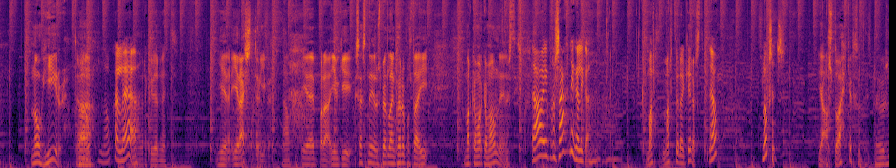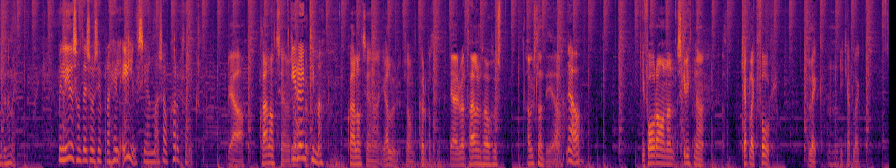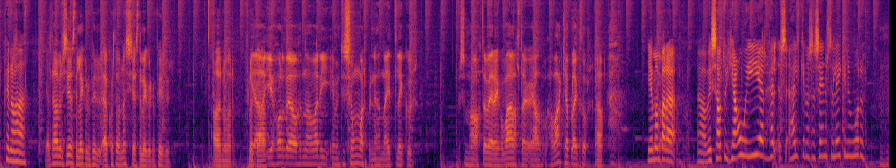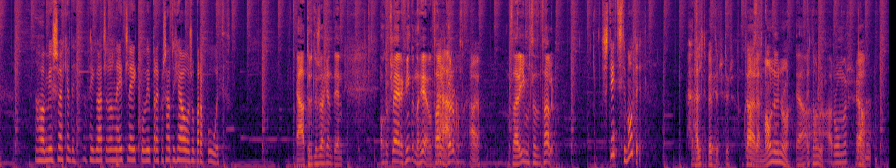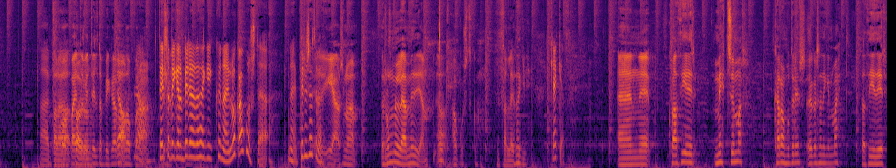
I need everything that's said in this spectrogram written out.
no here Já. Nákvæmlega Það verður ekki verið neitt. ég er, ég er æstur líka Já. ég er bara, ég hef ekki sest niður og spjallaði en körfubólta í marga, marga mánuði næstu, sko. Já, ég er búin að sakna ykkar líka Margt, margt verið að gerast. Já, loksins já, allt og ekkert svolítið, það hefur verið svolítið þannig Mér líður samt eins og þessi bara heil eilíð síðan maður sá korfbáltaleg sko. Já, Hvað er langt síðan Í raun tíma Hvað er langt síðan að í alvöru sáum körbáltaleg? já, erum við að tala um þú veist, á Íslandi já, Já, Ég fór á hann skrítna Keflæk Þór leik Mhm. í Keflæk. hvernig var það? Ég held að það hafi verið síðasti leikurinn fyrir, eða hvort það var næst síðasti leikurinn fyrir en það var já af. ég horfði á, hérna, það var í, ég myndi í sjónvarpinu, hérna, eitt leikur sem átti að vera eitthvað, var alltaf, já, það var keflaðið þór Já, Ég man bara, já, við sátum hjá í er hel, helgina sem seinustu leikinni voru. Það var mjög svekkjandi. Það fengið allir hann eitt leik og við bara eitthvað sátum hjá og svo bara búið. Já, drullu svekkjandi en okkur klæðir í fingurnar hér og tala um körfubólta já, já. og það er ímyndslegt að tala um. Stittist í mótið? Heldur betur. Hvað er það, mánuði núna? Já, rúmur Já. já. Það er bara bara... að bæta við deildabíkar Deildabyggjarinn byrjar það ekki, hvernig, í lok ágúst eða? Nei, byrjum september, Já, svona rúmlega miðjan ágúst sko, Það er ekki? Geggjað. En eh, hvað þýðir mitt sumar? Karan.is, aukasendingin mætt. Það þýðir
